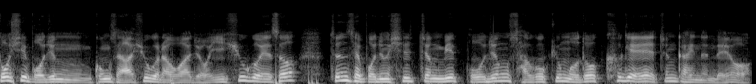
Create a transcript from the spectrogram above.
도시보증공사 휴거라고 하죠. 이 휴거에서 전세보증 실적 및 보증사고 규모도 크게 증가했는데요.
